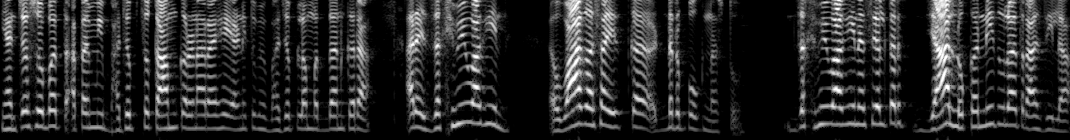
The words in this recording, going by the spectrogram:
ह्यांच्यासोबत आता मी भाजपचं काम करणार आहे आणि तुम्ही भाजपला मतदान करा. अरे जखमी वाघीण वाघ असा इतका डरपोक नसतो. जखमी वाघीण असेल तर ज्या लोकांनी तुला त्रास दिला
